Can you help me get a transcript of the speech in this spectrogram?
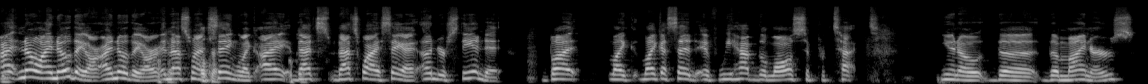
I no, I know they are. I know they are, okay. and that's why I'm okay. saying like I okay. that's that's why I say I understand it. But like like I said, if we have the laws to protect, you know, the the minors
